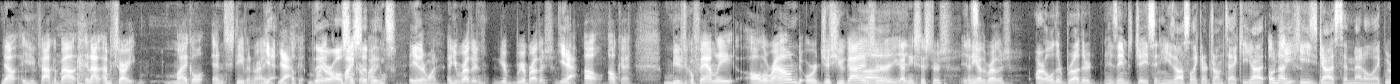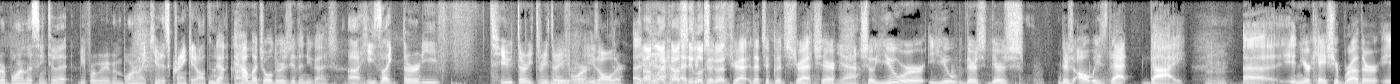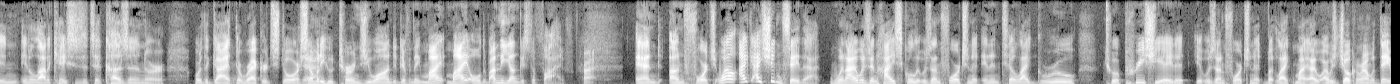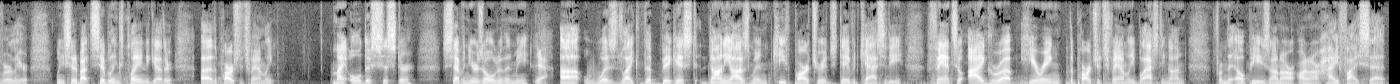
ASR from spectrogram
Now you talk about, and I, I'm sorry, Michael and Steven, right? Yeah. Yeah. Okay. They Mi- are also Mike siblings. Either one. And your brothers, your your brothers? Yeah. Oh, okay. Musical family all around, or just you guys, Uh, or you got it- any sisters? Any other brothers? Our older brother, his name's Jason. He's also like our drum tech. He got Oh, nice. He, he's got us to metal. Like we were born listening to it before we were even born. Like he would just crank it all the time. in Now, the car. how much older is he than you guys? Uh, he's like 32, 33, 34. He's older. Unlike us, he That's a looks good. stra- that's a good stretch there. Yeah. So you were you there's there's there's always that guy. Mm-hmm. Uh, in your case, your brother. In in a lot of cases, it's a cousin or or the guy at the record store. Somebody who turns you on to different things. My my older. I'm the youngest of five. Right. And unfortunate. Well, I, I shouldn't say that. When I was in high school, it was unfortunate, and until I grew to appreciate it, it was unfortunate. But like my, I, I was joking around with Dave earlier when he said about siblings playing together. Uh, the Partridge Family. My oldest sister, seven years older than me, Yeah. uh, was like the biggest Donny Osmond, Keith Partridge, David Cassidy fan. So I grew up hearing the Partridge Family blasting on from the LPs on our on our hi-fi set,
